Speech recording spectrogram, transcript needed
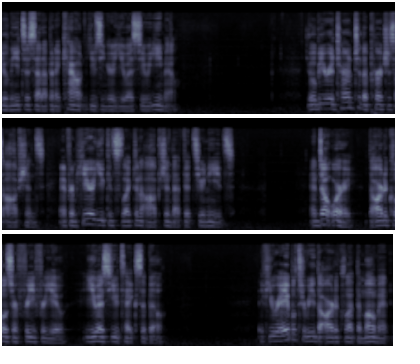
you'll need to set up an account using your USU email. You'll be returned to the Purchase options, and from here you can select an option that fits your needs. And don't worry, the articles are free for you. USU takes a bill. If you are able to read the article at the moment,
